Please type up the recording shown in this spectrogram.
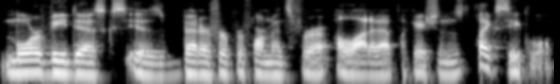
more vDisks is better for performance for a lot of applications like SQL.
